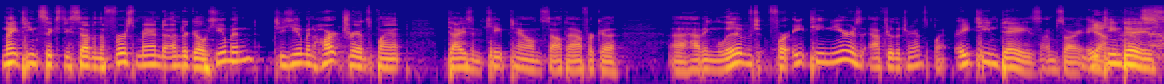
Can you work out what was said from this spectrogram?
1967, the first man to undergo human to human heart transplant dies in Cape Town, South Africa, uh, having lived for 18 years after the transplant. 18 days, I'm sorry. 18 Yeah. days.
